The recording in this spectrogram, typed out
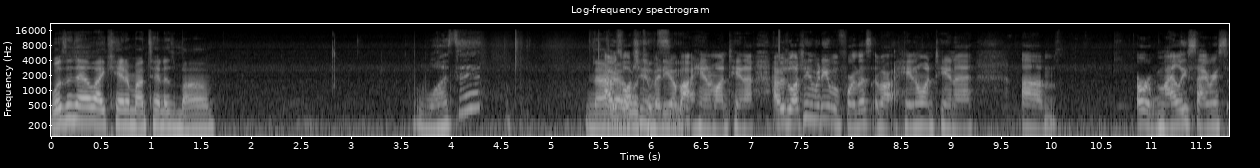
wasn't that like Hannah Montana's mom? Was it? No, I was watching a video about Hannah Montana. I was watching a video before this about Hannah Montana, um, or Miley Cyrus,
